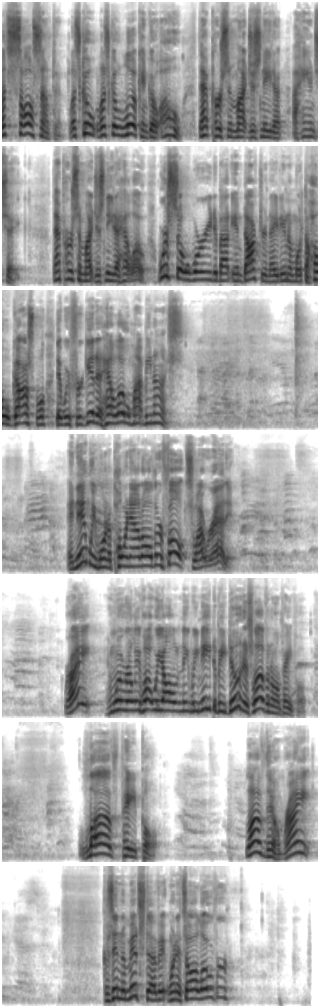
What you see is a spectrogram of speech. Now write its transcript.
Let's saw something. Let's go, let's go look and go, oh, that person might just need a, a handshake. That person might just need a hello. We're so worried about indoctrinating them with the whole gospel that we forget a hello might be nice. And then we want to point out all their faults while we're at it. Right? And we're really what we all need we need to be doing is loving on people. Love people. Love them, right? Because in the midst of it, when it's all over,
